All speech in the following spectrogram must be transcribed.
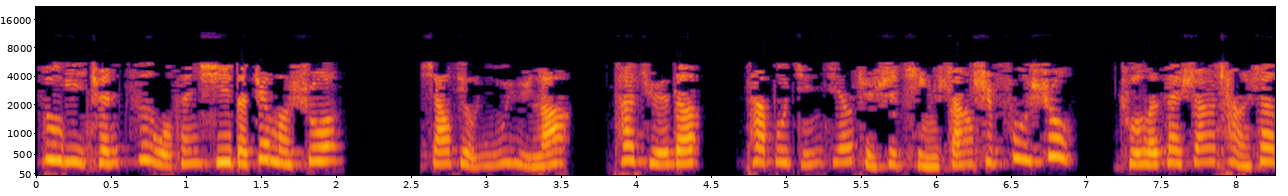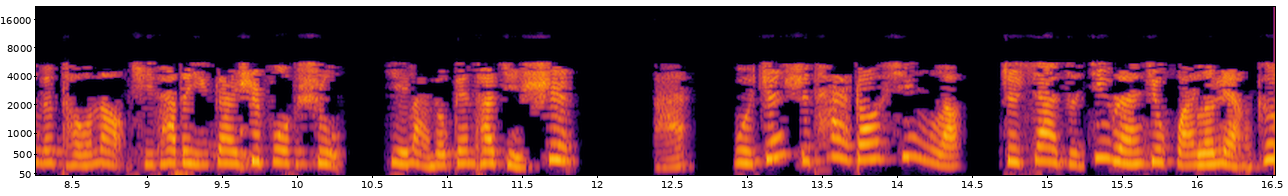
陆亦辰自我分析的这么说，小九无语了。他觉得他不仅仅只是情商是负数，除了在商场上的头脑，其他的一概是负数，也懒得跟他解释。哎，我真是太高兴了，这下子竟然就怀了两个。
